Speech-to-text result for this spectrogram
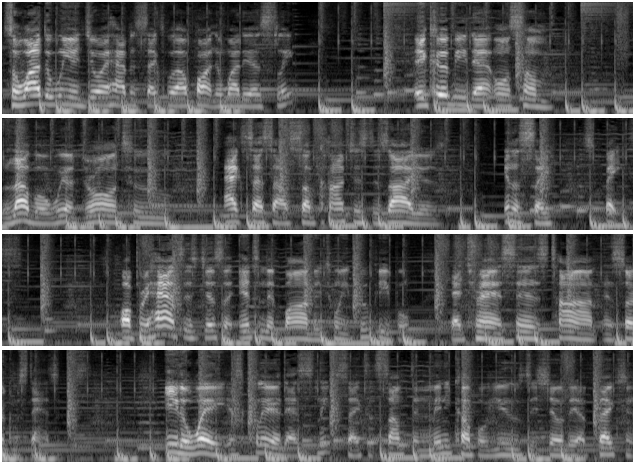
So, why do we enjoy having sex with our partner while they're asleep? It could be that on some level we are drawn to access our subconscious desires in a safe space. Or perhaps it's just an intimate bond between two people that transcends time and circumstances. Either way, it's clear that sleep sex is something many couples use to show their affection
